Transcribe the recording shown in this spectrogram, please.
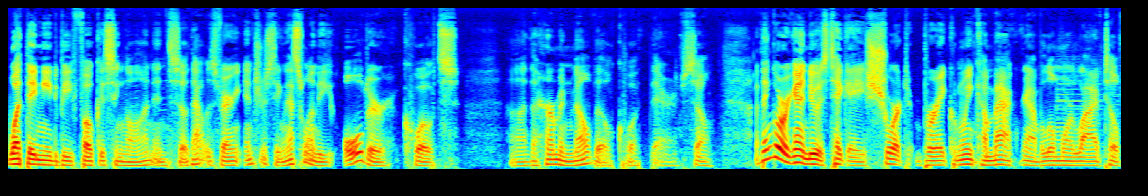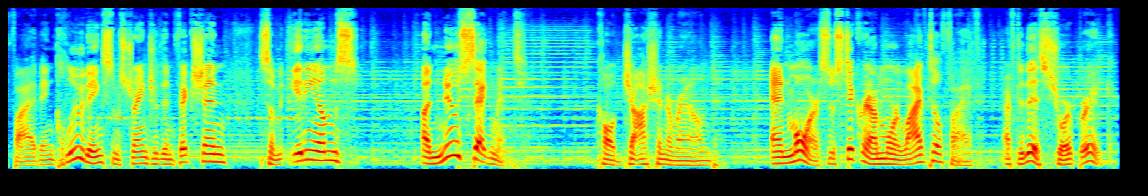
what they need to be focusing on. And so that was very interesting. That's one of the older quotes, uh, the Herman Melville quote there. So I think what we're going to do is take a short break. When we come back, we're going to have a little more live till 5, including some Stranger Than Fiction, some idioms, a new segment called Joshing Around, and more. So stick around, more live till 5 after this short break.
